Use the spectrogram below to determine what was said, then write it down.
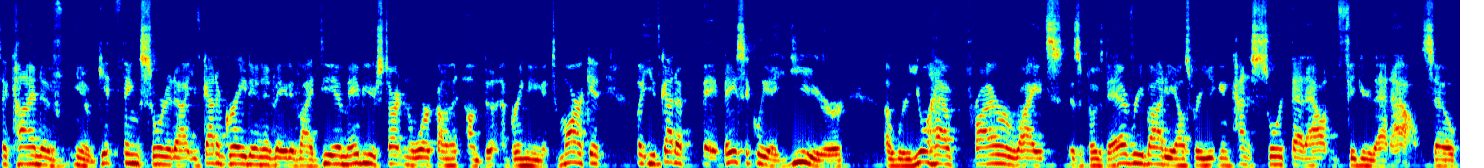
to kind of you know get things sorted out. You've got a great innovative idea. Maybe you're starting to work on it on bringing it to market, but you've got a basically a year uh, where you'll have prior rights as opposed to everybody else, where you can kind of sort that out and figure that out. So,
